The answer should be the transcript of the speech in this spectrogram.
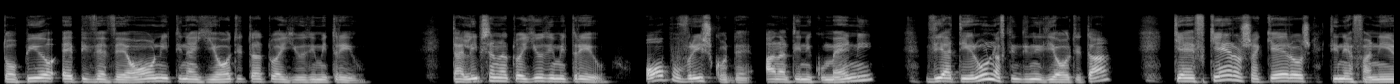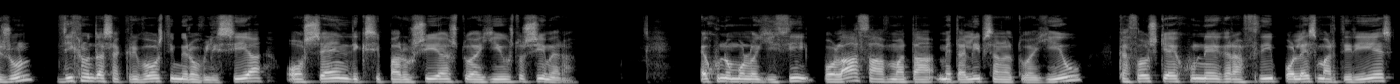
το οποίο επιβεβαιώνει την αγιότητα του Αγίου Δημητρίου. Τα λείψανα του Αγίου Δημητρίου όπου βρίσκονται ανά την οικουμένη διατηρούν αυτή την ιδιότητα και ευκαίρος ακέρος την εμφανίζουν δείχνοντας ακριβώς τη μυροβλησία ως ένδειξη παρουσίας του Αγίου στο σήμερα. Έχουν ομολογηθεί πολλά θαύματα με τα λείψανα του Αγίου καθώς και έχουν γραφτεί πολλές μαρτυρίες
